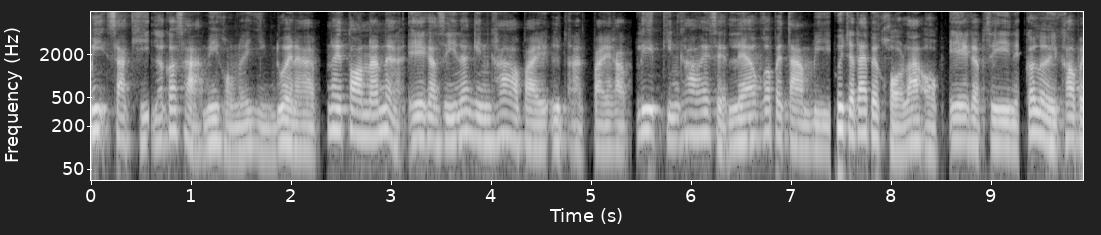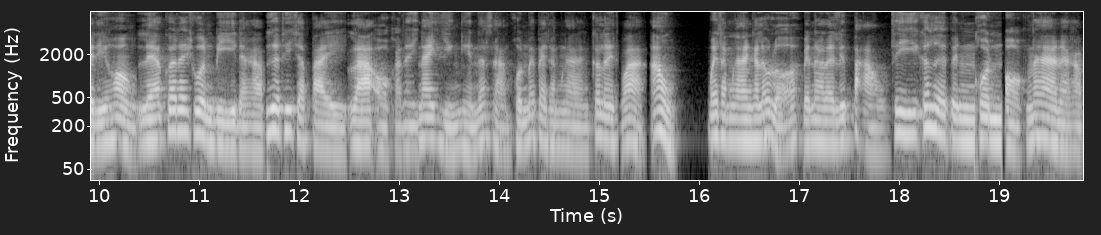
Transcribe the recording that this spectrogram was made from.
มิซาคิแล้วก็สามีของนายหญิงด้วยนะครับในตอนนั้นเนี่ย A กับ C นั่งกินข้าวไปอึดอัดไปครับรีบกินข้าวให้เสร็จแล้วก็ไปตาม B เพื่อจะได้ไปขอลาออก A กับ C เนี่ยก็เลยเข้าไปที่ห้อง แล้วก็ได้ชวน B นะครับเพื่อที่จะไปลาออกกันในนายหญิงเห็นทั้งสามคนไม่ไปทำงานก็เลยว่าเอ้า ไม่ทำงานกันแล้วเหรอ เป็นอะไรหรือเปล่าซีก็เลยเป็นคนออกหน้านะครับ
